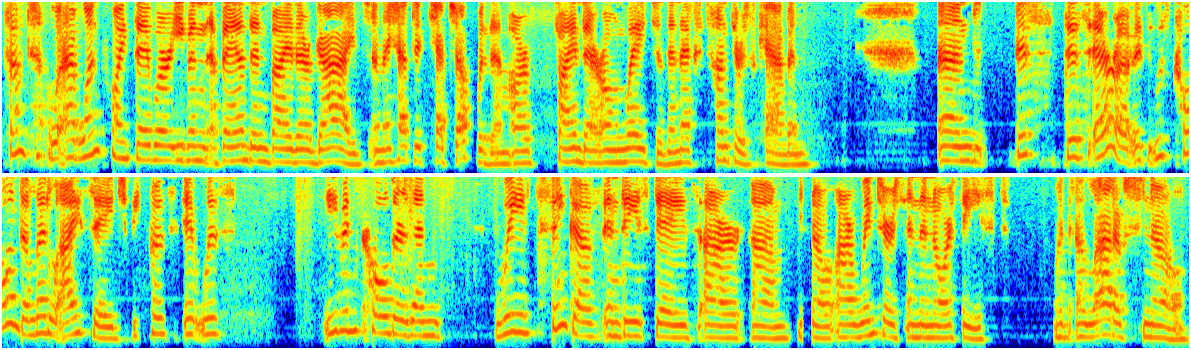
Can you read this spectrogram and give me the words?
Sometimes, at one point, they were even abandoned by their guides, and they had to catch up with them or find their own way to the next hunter's cabin. And this this era, it was called the Little Ice Age because it was even colder than we think of in these days. Our um, you know our winters in the Northeast with a lot of snow.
